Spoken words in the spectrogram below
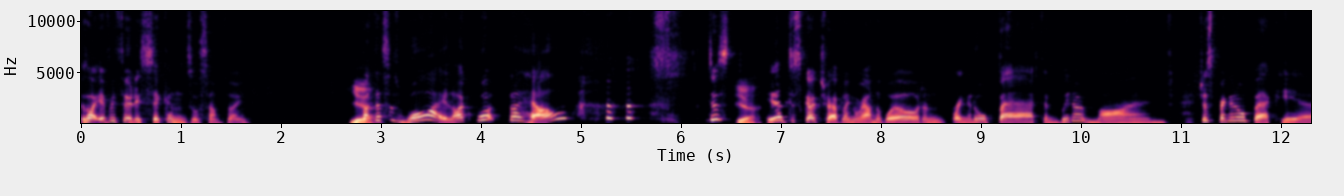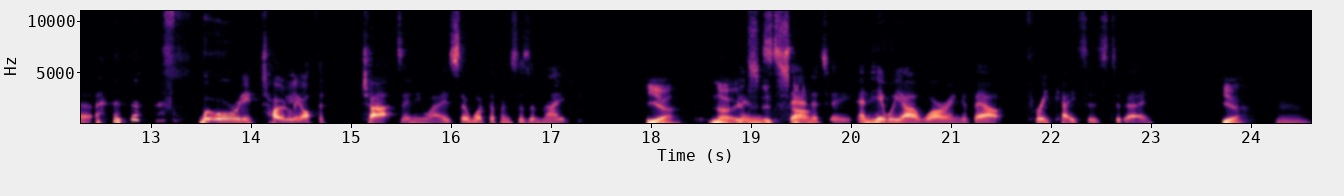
it's like every 30 seconds or something. Yeah. But this is why. Like, what the hell? just yeah yeah just go traveling around the world and bring it all back and we don't mind just bring it all back here we're already totally off the charts anyway so what difference does it make yeah no it's insanity it's, uh, and here we are worrying about three cases today yeah mm.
